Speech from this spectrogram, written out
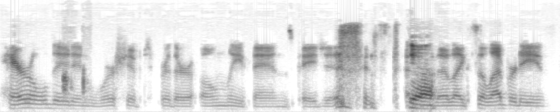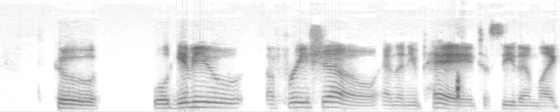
heralded and worshipped for their OnlyFans pages and stuff. Yeah. They're like celebrities who will give you a free show and then you pay to see them like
